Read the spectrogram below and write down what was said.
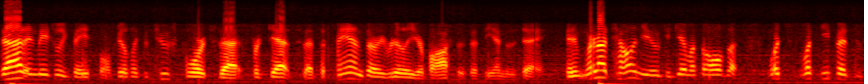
that and Major League Baseball feels like the two sports that forgets that the fans are really your bosses at the end of the day. And we're not telling you to give us all the what what defensive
